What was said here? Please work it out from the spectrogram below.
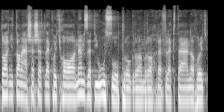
Darnyi Tamás esetleg, hogyha a Nemzeti Úszóprogramra reflektálna, hogy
